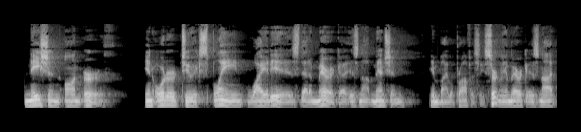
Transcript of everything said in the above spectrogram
nation on earth in order to explain why it is that America is not mentioned in Bible prophecy. Certainly, America is not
